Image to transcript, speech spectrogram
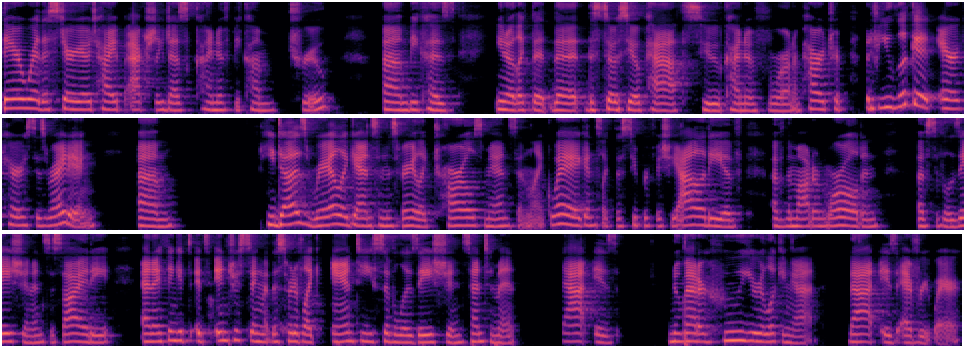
there where the stereotype actually does kind of become true um, because you know like the, the the sociopaths who kind of were on a power trip but if you look at eric harris's writing um, he does rail against in this very like charles manson like way against like the superficiality of of the modern world and of civilization and society and i think it's it's interesting that this sort of like anti-civilization sentiment that is no matter who you're looking at that is everywhere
